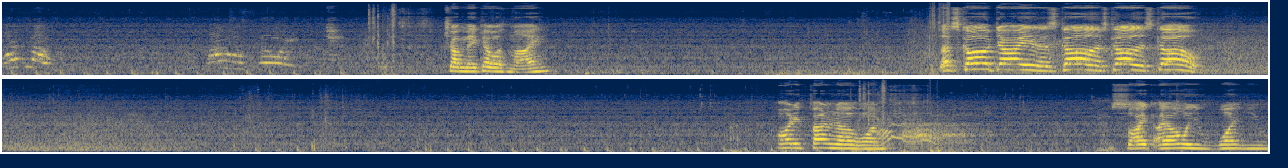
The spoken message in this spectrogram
What's my my wolf doing? Try make out with mine. Let's go, Darius. Let's go. Let's go. Let's go. Already found another one. Psych, I only want you.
